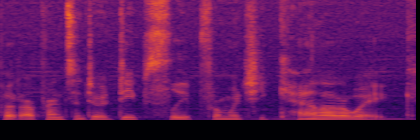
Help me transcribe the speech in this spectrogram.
put our prince into a deep sleep from which he cannot awake.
